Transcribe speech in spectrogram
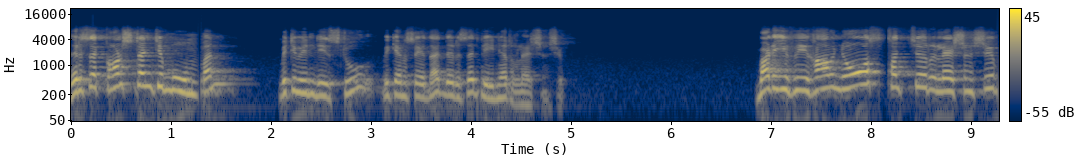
there is a constant movement between these two. We can say that there is a linear relationship. But if we have no such a relationship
